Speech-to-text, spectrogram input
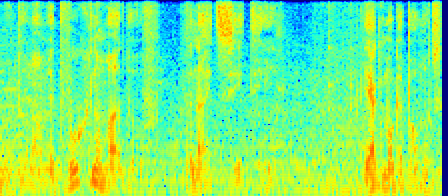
No to mamy dwóch nomadów w Night City. Jak mogę pomóc?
